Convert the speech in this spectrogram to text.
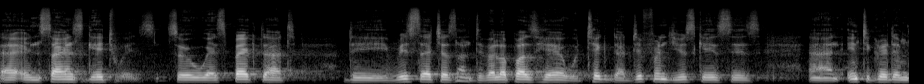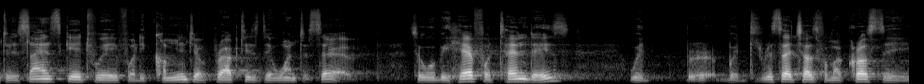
uh, in science gateways. So we expect that the researchers and developers here will take their different use cases and integrate them to a science gateway for the community of practice they want to serve. So we'll be here for 10 days with, with researchers from across the,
